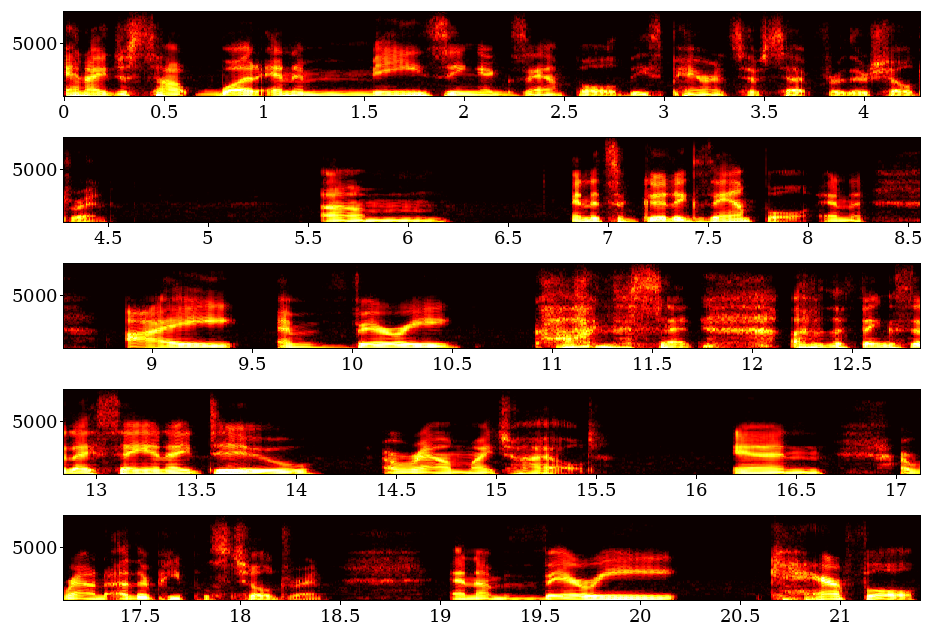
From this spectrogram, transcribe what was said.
And i just thought what an amazing example these parents have set for their children. Um and it's a good example. And i am very cognizant of the things that I say and I do around my child and around other people's children. And I'm very careful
